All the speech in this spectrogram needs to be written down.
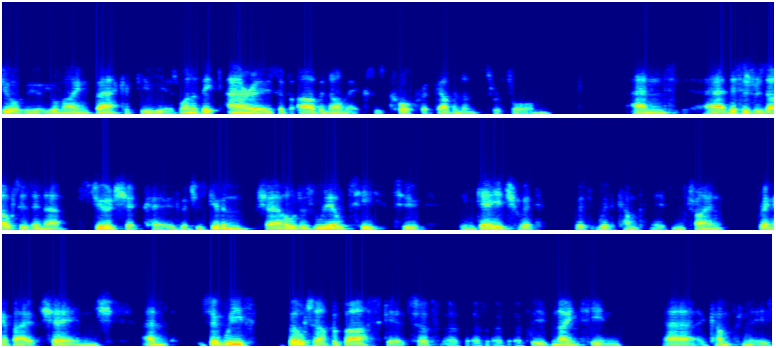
your, your mind back a few years, one of the arrows of Abenomics was corporate governance reform. And uh, this has resulted in a stewardship code, which has given shareholders real teeth to engage with, with, with companies and try and bring about change. And so we've built up a basket of, of, of, of these 19 uh, companies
